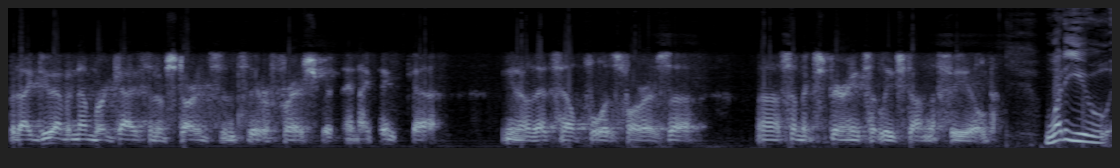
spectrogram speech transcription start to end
but I do have a number of guys that have started since they were freshmen, and I think uh, you know that's helpful as far as uh, uh, some experience, at least on the field. What do you,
